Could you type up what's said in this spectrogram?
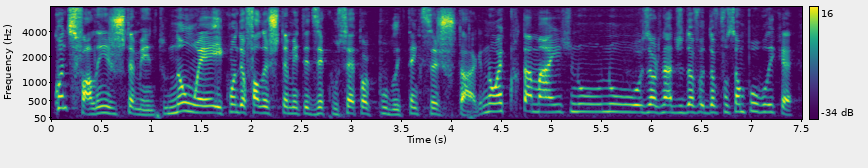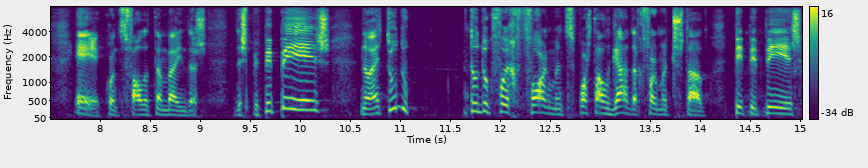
quando se fala em ajustamento, não é, e quando eu falo ajustamento a dizer que o setor público tem que se ajustar, não é cortar mais no- nos ordenados da, da função pública. É quando se fala também das, das PPPs, não é? Tudo tudo o que foi reforma, de suposta alegada reforma do Estado, PPPs,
